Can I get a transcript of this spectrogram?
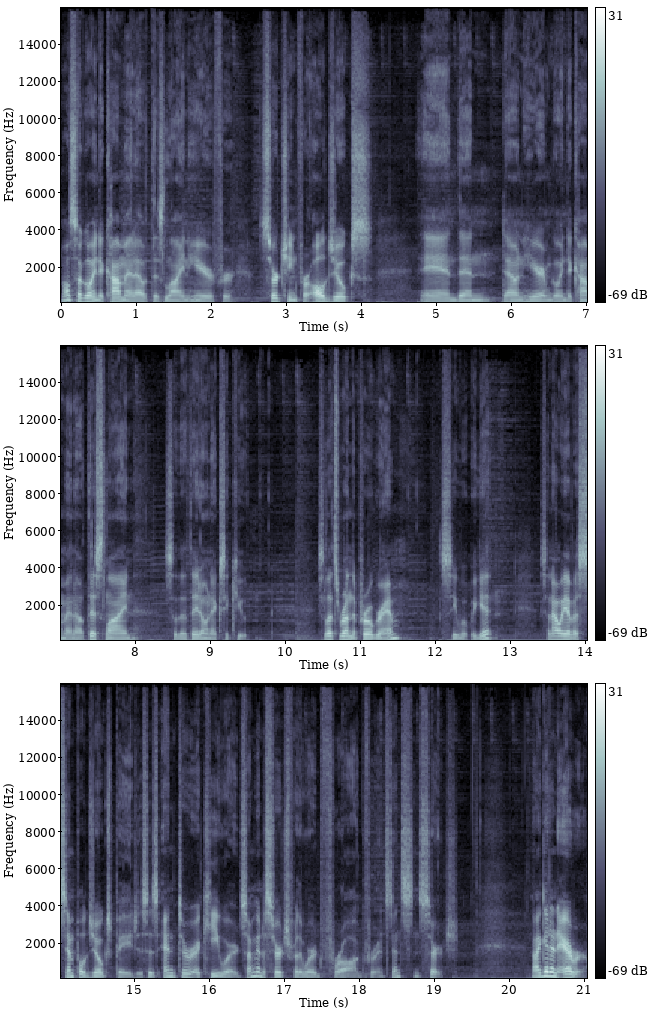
I'm also going to comment out this line here for searching for all jokes and then down here I'm going to comment out this line so that they don't execute. So let's run the program see what we get. So now we have a simple jokes page. It says enter a keyword. So I'm going to search for the word frog for instance and search. Now I get an error.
